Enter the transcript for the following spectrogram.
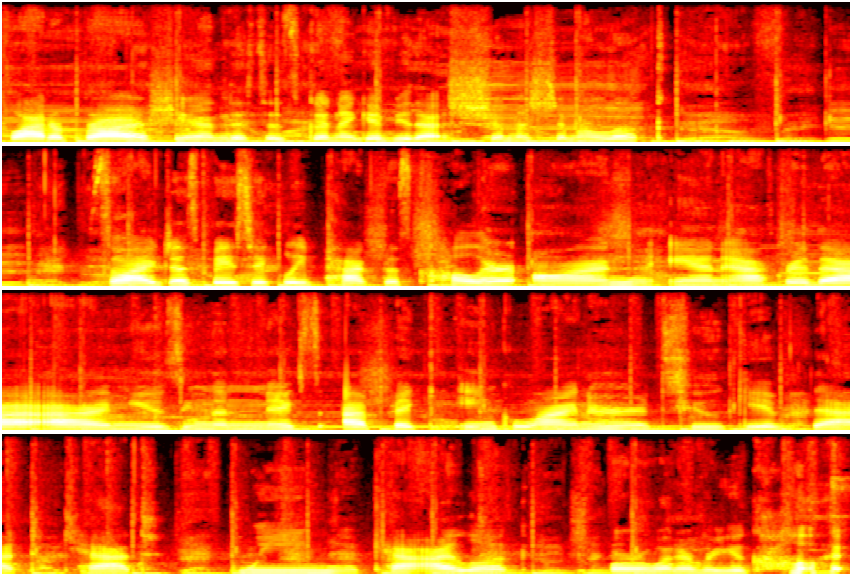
flatter brush and this is going to give you that shimmer shimmer look. So I just basically packed this color on and after that I'm using the NYX Epic Ink Liner to give that cat wing, cat eye look, or whatever you call it.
